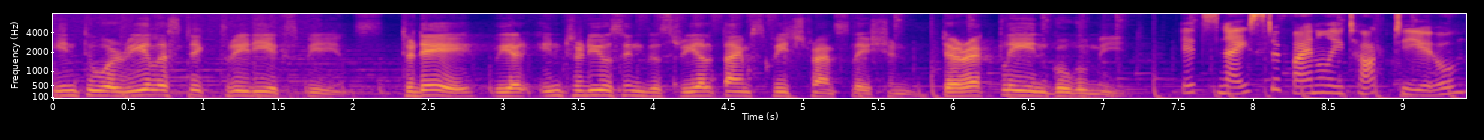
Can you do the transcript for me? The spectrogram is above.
into a realistic 3D experience. Today, we are introducing this real-time speech translation directly in Google Meet. It's nice to finally talk to you.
